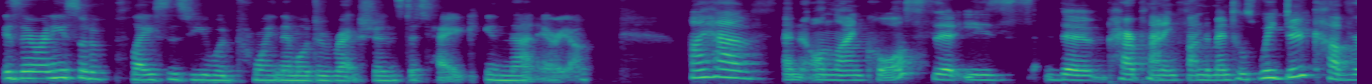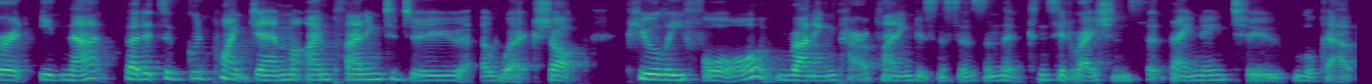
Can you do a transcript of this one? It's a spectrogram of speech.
Is there any sort of places you would point them or directions to take in that area? I have an online course that is the paraplanning fundamentals. We do cover it in that, but it's a good point, Jem. I'm planning to do a workshop purely for running paraplanning businesses and the considerations that they need to look at.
